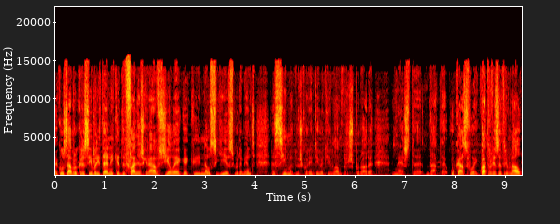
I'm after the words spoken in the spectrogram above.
acusa a burocracia britânica de falhas graves e alega que não seguia seguramente acima dos 48 km por hora nesta data. O caso foi quatro vezes a tribunal.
